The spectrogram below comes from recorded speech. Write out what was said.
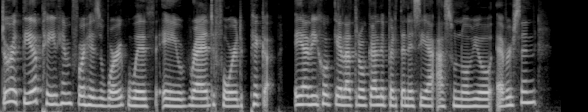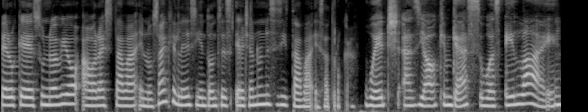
Dorothea paid him for his work with a red Ford pickup. Ella dijo que la troca le pertenecía a su novio Everson pero que su novio ahora estaba en Los Ángeles y entonces él ya no necesitaba esa troca. Which, as y'all can guess, was a lie.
